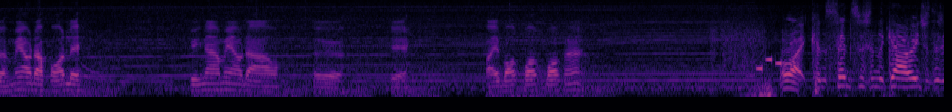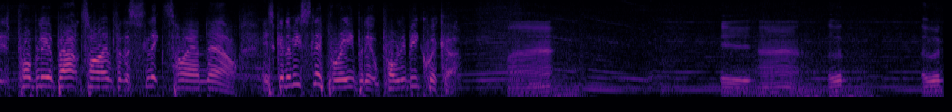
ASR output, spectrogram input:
อ ไม่เอาดาวฟอสเลย วิงหน้าไม่เอาดาว เออ โอเค ไปบล็อกบล็อกบล็อกนะ All right, consensus in the garage is that it's probably about time for the slick tyre now. It's going to be slippery, but it'll probably be quicker. มา เออาตืดตืด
